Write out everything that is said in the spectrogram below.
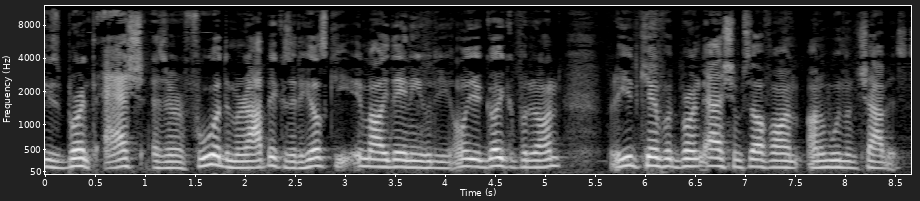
use burnt ash as a refuah, the merapi, because it heals ki imal Yehudi. Only a goy can put it on, but a Yid can't put burnt ash himself on, on a wound on Shabbos.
